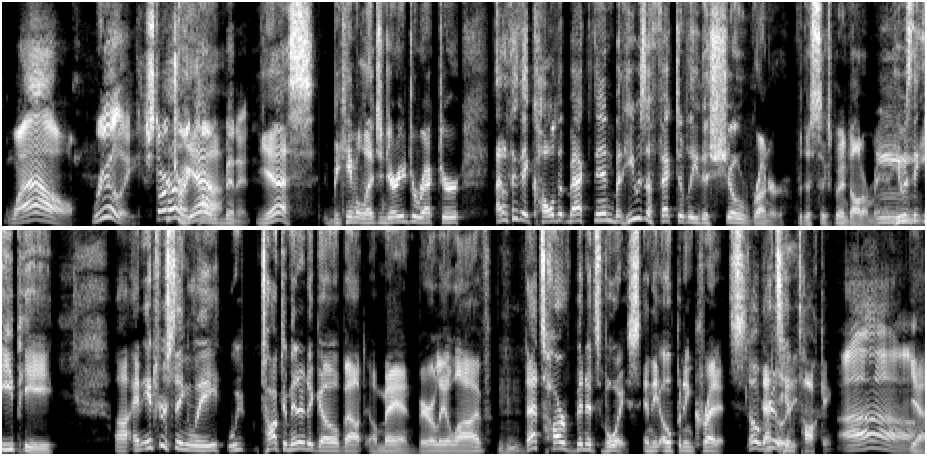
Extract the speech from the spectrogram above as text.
Wow. Really? Star Trek yeah. Harve Bennett. Yes. Became a legendary director. I don't think they called it back then, but he was effectively the showrunner for the Six Million Dollar Man. He was the EP. Uh, and interestingly, we talked a minute ago about a man barely alive. That's Harve Bennett's voice in the opening credits. Oh, That's really? him talking. Ah. Yeah.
